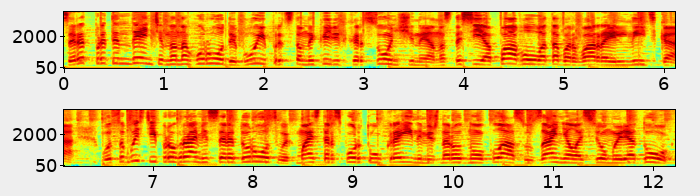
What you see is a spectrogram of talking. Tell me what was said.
Серед претендентів на нагороди були і представники від Херсонщини Анастасія Павлова та Варвара Ільницька. В особистій програмі серед дорослих майстер спорту України міжнародного класу зайняла сьомий рядок,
